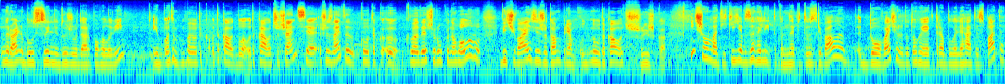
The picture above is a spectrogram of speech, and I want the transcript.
Ну реально був сильний дуже удар по голові. І потім в мене отака, отака от була отака от шишенція, що знаєте, коли так е, кладеш руку на голову, відчуваєш, що там прям ну така от шишка. Інший момент, який я взагалі типу не підозрювала до вечора, до того як треба було лягати спати,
